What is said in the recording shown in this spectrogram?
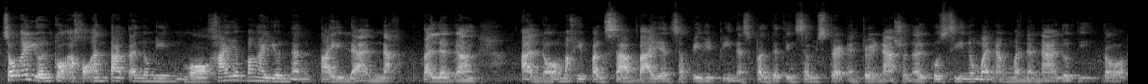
So, ngayon, kung ako ang tatanungin mo, kaya ba ngayon ng Thailand na talagang ano, makipagsabayan sa Pilipinas pagdating sa Mr. International kung sino man ang mananalo dito.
